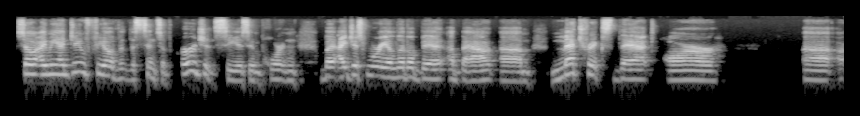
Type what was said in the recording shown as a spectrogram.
So, I mean, I do feel that the sense of urgency is important, but I just worry a little bit about um, metrics that are uh,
